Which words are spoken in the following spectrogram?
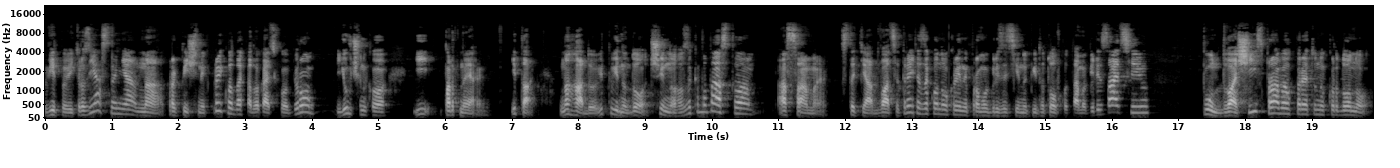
Відповідь роз'яснення на практичних прикладах адвокатського бюро Ювченко і партнери. І так, нагадую, відповідно до чинного законодавства, а саме стаття 23 закону України про мобілізаційну підготовку та мобілізацію. Пункт 2.6 правил перетину кордону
